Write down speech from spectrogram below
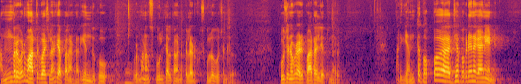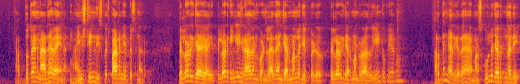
అందరూ కూడా మాతృభాషలోనే చెప్పాలంటున్నారు. ఎందుకు? ఇప్పుడు మనం స్కూల్కి వెళ్తామండి. పిల్లడు స్కూల్లో కూర్చుంటాడు. కూర్చున్నప్పుడు అడిగి పాఠాలు చెప్తున్నారు. అడిగి ఎంత గొప్ప అధ్యాపకుడైనా కానివ్వండి. అద్భుతమైన మేధావి ఆయన. ఐన్స్టీన్ తీసుకొచ్చి పాఠం చెప్పిస్తున్నారు. పిల్లోడికి పిల్లోడికి ఇంగ్లీష్ రాదనుకోండి లేదా ఆయన జర్మన్లో చెప్పాడు పిల్లోడికి జర్మన్ రాదు. ఏంటి ఉపయోగం? అర్థం కాదు కదా. మన స్కూల్లో జరుగుతుంది అది.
